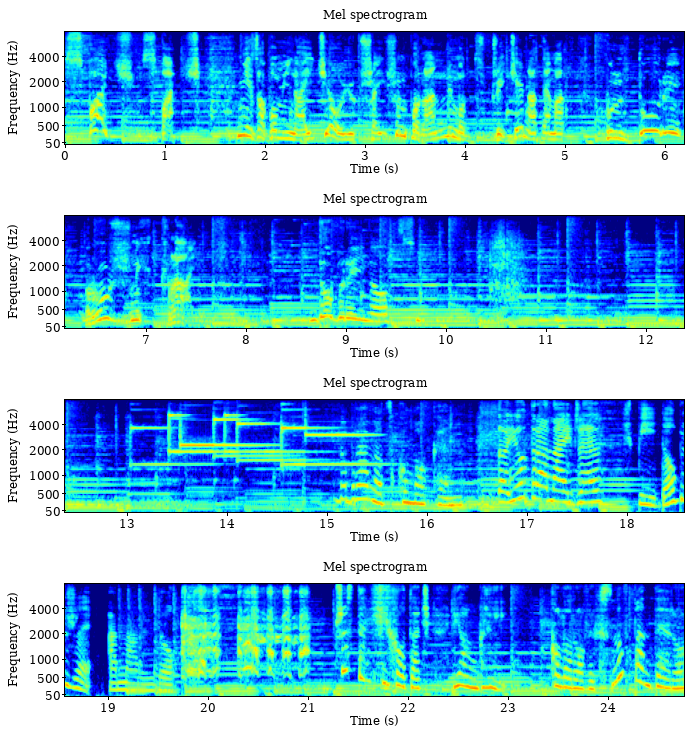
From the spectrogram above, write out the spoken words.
Spać, spać. Nie zapominajcie o jutrzejszym porannym odczycie na temat kultury różnych krajów. Dobrej nocy. Dobranoc, Kumoken. Do jutra, Nigel. Śpij dobrze, Anando. Przestań chichotać, Youngli. Kolorowych snów, Pantero.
